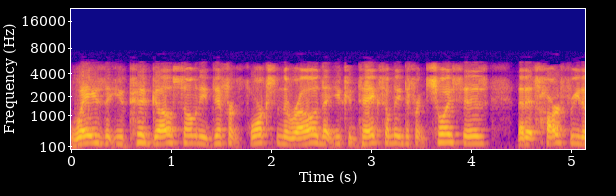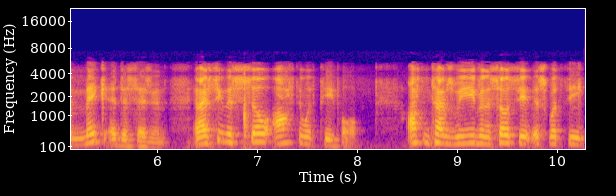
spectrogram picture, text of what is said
ways that you could go, so many different forks in the road that you can take, so many different choices that it's hard for you to make a decision. And I've seen this so often with people. Oftentimes we even associate this with the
